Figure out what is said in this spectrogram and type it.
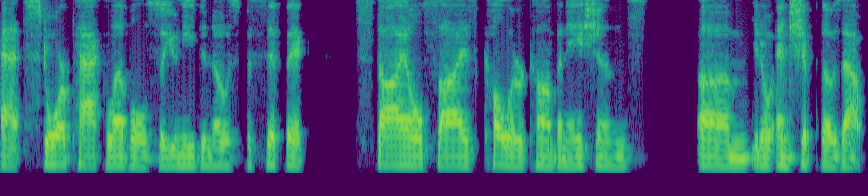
at store pack level. So you need to know specific style size color combinations um, you know and ship those out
